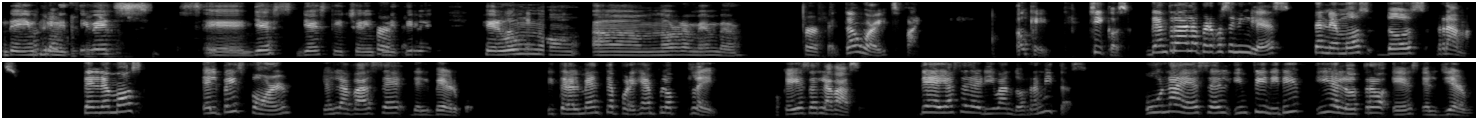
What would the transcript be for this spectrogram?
The infinitives, eh, yes, yes, teacher, infinitive. Gerund, no, um, no remember. Perfect. Don't worry, it's fine. Ok, chicos, dentro de los verbos en inglés tenemos dos ramas. Tenemos el base form, que es la base del verbo. Literalmente, por ejemplo, play. Ok, esa es la base. De ella se derivan dos ramitas. Una es el infinitive y el otro es el gerund.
